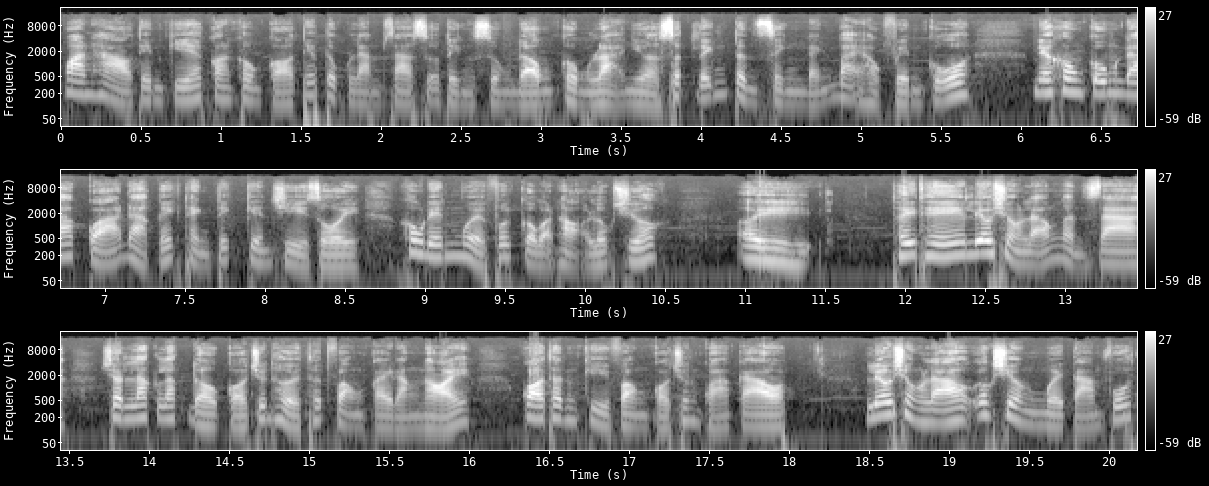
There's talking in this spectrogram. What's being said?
Hoàn hảo tên kia còn không có tiếp tục làm ra sự tình xung động cùng loại như xuất lĩnh tân sinh đánh bại học viên cũ. Nếu không cũng đã quá đả kích thành tích kiên trì rồi, không đến 10 phút của bọn họ lúc trước. Ây... Thấy thế, liễu trưởng lão ngẩn ra, chân lắc lắc đầu có chút hơi thất vọng cay đắng nói, qua thân kỳ vọng có chút quá cao. Liễu trưởng lão ước chừng 18 phút,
